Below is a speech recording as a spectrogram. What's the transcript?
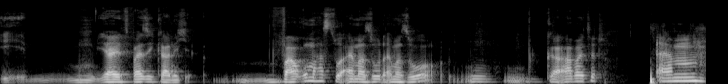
ja, jetzt weiß ich gar nicht. Warum hast du einmal so und einmal so gearbeitet? Ähm,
